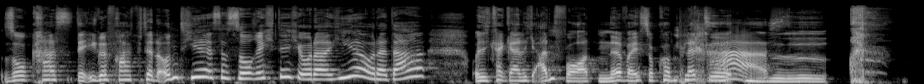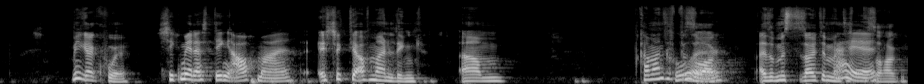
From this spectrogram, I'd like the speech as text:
so krass. Der Igel fragt mich dann, und hier ist es so richtig oder hier oder da? Und ich kann gar nicht antworten, ne, weil ich so komplett Krass. so. Mega cool. Schick mir das Ding auch mal. Ich schicke dir auch mal einen Link. Ähm, kann man sich Cool. besorgen. Also müsste, sollte man Geil. sich besorgen.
